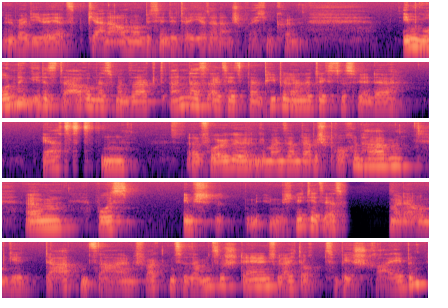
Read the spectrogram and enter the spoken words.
über die wir jetzt gerne auch noch ein bisschen detaillierter dann sprechen können. Im Grunde geht es darum, dass man sagt, anders als jetzt beim People Analytics, das wir in der ersten äh, Folge gemeinsam da besprochen haben, ähm, wo es im, im Schnitt jetzt erstmal darum geht, Daten, Zahlen, Fakten zusammenzustellen, vielleicht auch zu beschreiben,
